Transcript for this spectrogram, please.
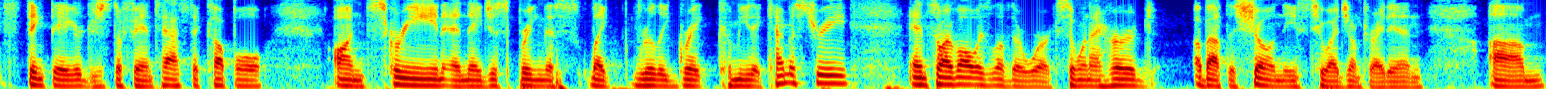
think they are just a fantastic couple on screen and they just bring this like really great comedic chemistry. And so I've always loved their work. So when I heard about the show and these two, I jumped right in. Um,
